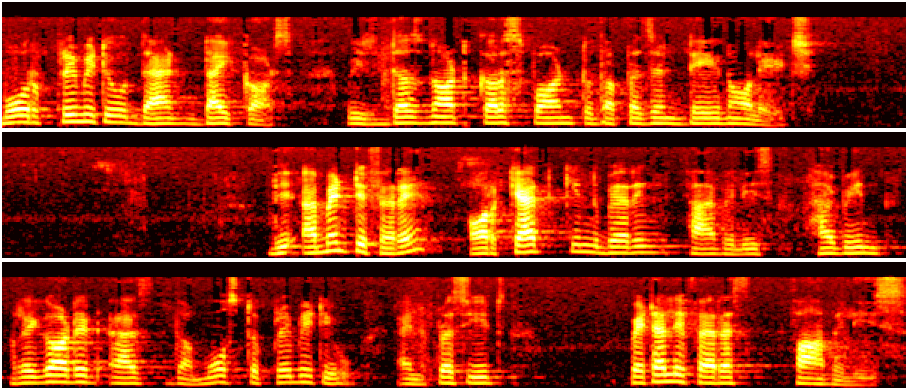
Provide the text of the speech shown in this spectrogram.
more primitive than dicots which does not correspond to the present day knowledge. The Amentiferae or catkin bearing families have been regarded as the most primitive and precedes Petalliferous families.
